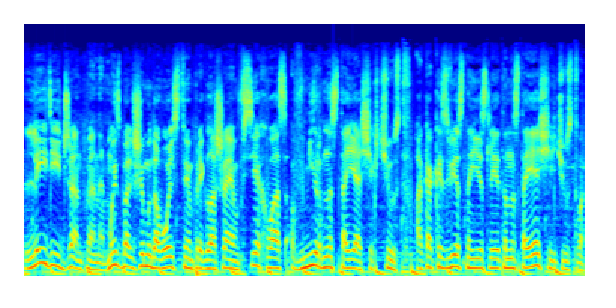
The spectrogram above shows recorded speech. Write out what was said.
Леди и джентльмены, мы с большим удовольствием приглашаем всех вас в мир настоящих чувств. А как известно, если это настоящие чувства,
